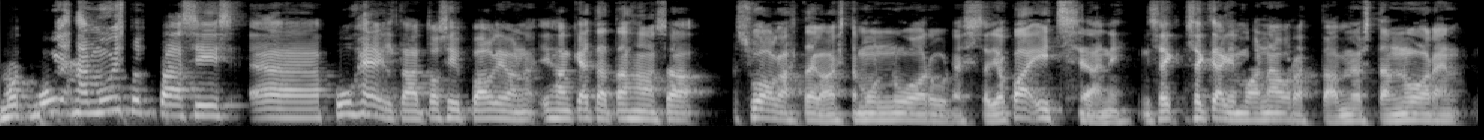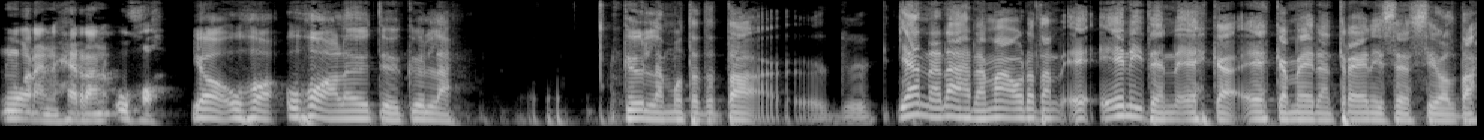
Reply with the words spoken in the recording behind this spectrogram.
Mutta hän muistuttaa siis äh, puheiltaan tosi paljon ihan ketä tahansa suolahtelaista mun nuoruudessa, jopa itseäni. Niin se, sekäli mua naurattaa myös tämän nuoren, nuoren herran uho. Joo, uho, uhoa löytyy kyllä. Kyllä, mutta tota, jännä nähdä. Mä odotan e-, eniten ehkä, ehkä meidän treenisessiolta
